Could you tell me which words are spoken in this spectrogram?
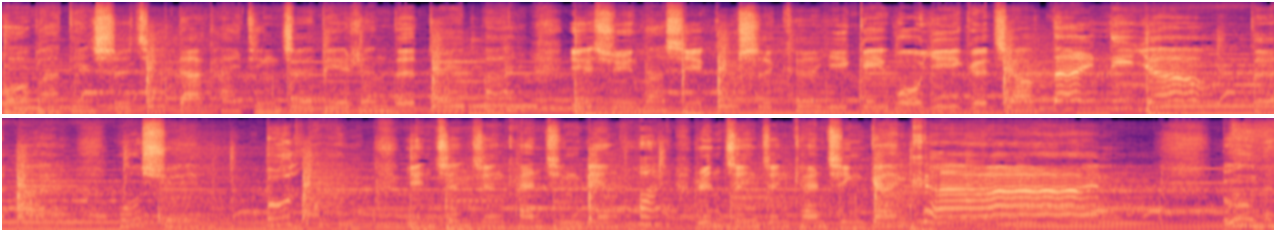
我把电视机打开，听着别人的对白，也许那些故事可以给我一个交代。你情变坏，人真正看清感慨。不能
